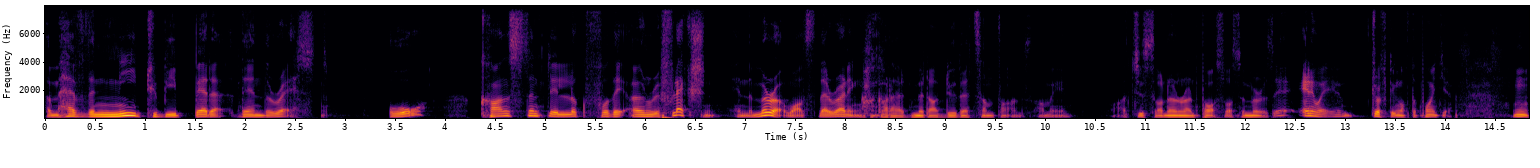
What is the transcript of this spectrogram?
um, have the need to be better than the rest, or constantly look for their own reflection in the mirror whilst they're running. I gotta admit, I do that sometimes. I mean, I just I don't run past lots of mirrors. Anyway, I'm drifting off the point here. Mm.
